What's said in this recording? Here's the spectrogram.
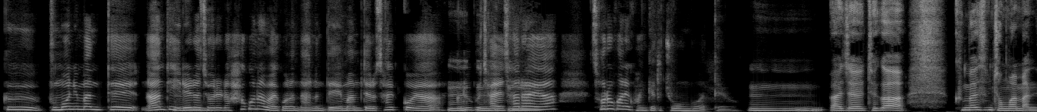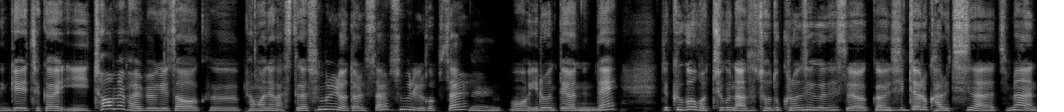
그 부모님한테 나한테 이래라 음. 저래라 하거나 말거나 나는 내 맘대로 살 거야. 음, 그리고 음, 잘 음. 살아야 서로 간의 관계도 좋은 것 같아요. 음, 맞아요. 제가 그 말씀 정말 맞는 게 제가 이 처음에 발병해서 그 병원에 갔을 때가 28살, 27살? 네. 어, 이런 때였는데 이제 그거 거치고 나서 저도 그런 생각을 했어요. 그러니까 음. 실제로 가르치진 않았지만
